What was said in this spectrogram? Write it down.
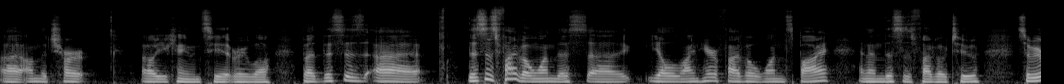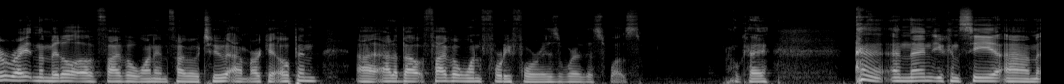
uh, on the chart. Oh, you can't even see it very well, but this is uh, this is 501, this uh, yellow line here, 501 SPY, and then this is 502. So we were right in the middle of 501 and 502 at market open. Uh, at about 501.44 is where this was. Okay. and then you can see um,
